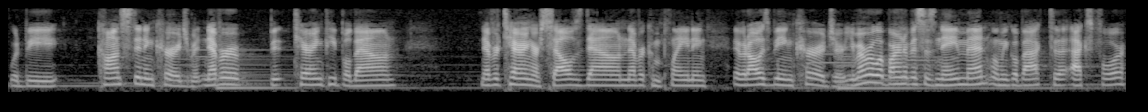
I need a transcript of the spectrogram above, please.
would be constant encouragement, never tearing people down, never tearing ourselves down, never complaining. It would always be encourager. You remember what Barnabas' name meant when we go back to Acts 4?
